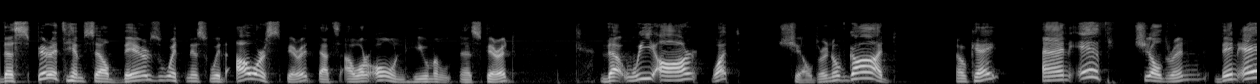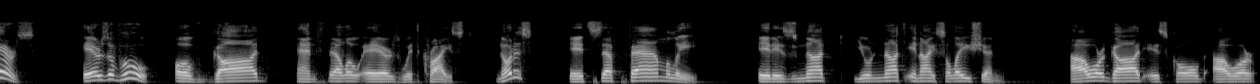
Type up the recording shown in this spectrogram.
the Spirit Himself bears witness with our spirit, that's our own human uh, spirit, that we are what? Children of God. Okay? And if children, then heirs. Heirs of who? Of God and fellow heirs with Christ. Notice, it's a family. It is not, you're not in isolation. Our God is called our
